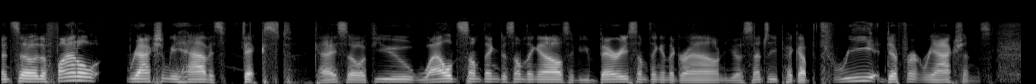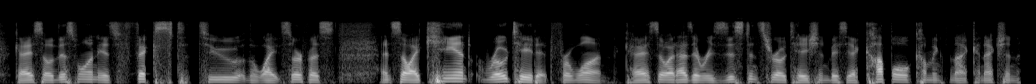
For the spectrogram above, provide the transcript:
And so the final reaction we have is fixed. Okay, so if you weld something to something else, if you bury something in the ground, you essentially pick up three different reactions. Okay, so this one is fixed to the white surface, and so I can't rotate it for one. Okay, so it has a resistance to rotation, basically a couple coming from that connection.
